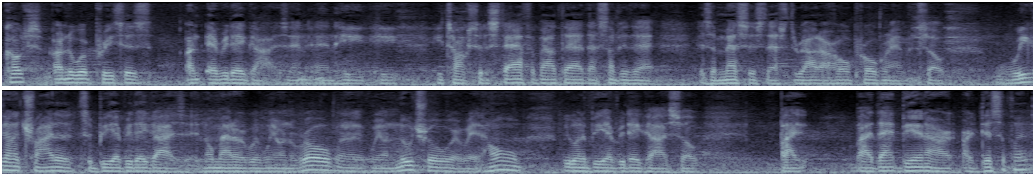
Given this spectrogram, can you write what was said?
Coach Underwood preaches on everyday guys, and, and he, he he talks to the staff about that. That's something that is a message that's throughout our whole program. And so we're going to try to, to be everyday guys. No matter when we're on the road, when we're on neutral, or we're at home, we want to be everyday guys. So by by that being our, our discipline,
